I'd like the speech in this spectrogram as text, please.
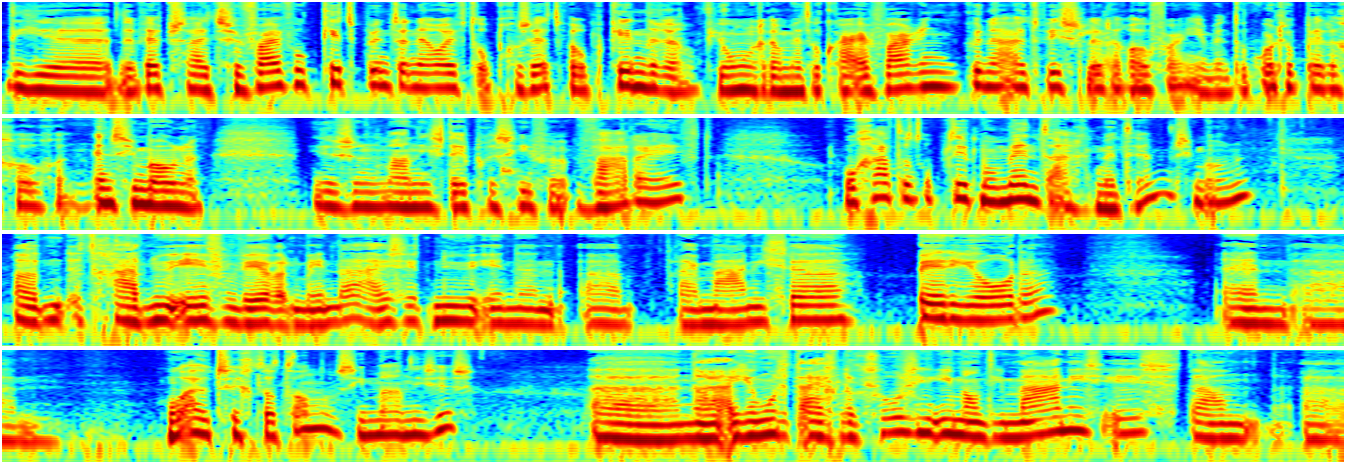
die eh, de website survivalkit.nl heeft opgezet. Waarop kinderen of jongeren met elkaar ervaringen kunnen uitwisselen daarover. Je bent ook orthopedagoge. En Simone, die dus een manisch-depressieve vader heeft. Hoe gaat het op dit moment eigenlijk met hem, Simone? Nou, het gaat nu even weer wat minder. Hij zit nu in een eh, vrij manische periode. En ehm, Hoe uitzicht dat dan als hij manisch is? eh, nou, ja, je moet het eigenlijk zo zien. Iemand die manisch is, dan eh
